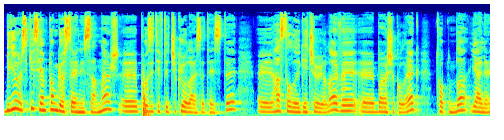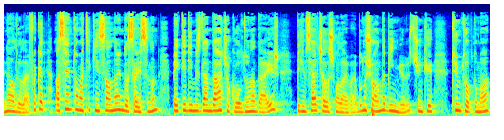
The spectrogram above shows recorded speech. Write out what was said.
Biliyoruz ki semptom gösteren insanlar e, pozitifte çıkıyorlarsa testte e, hastalığı geçiriyorlar ve e, bağışık olarak toplumda yerlerini alıyorlar. Fakat asemptomatik insanların da sayısının beklediğimizden daha çok olduğuna dair bilimsel çalışmalar var. Bunu şu anda bilmiyoruz. Çünkü tüm topluma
